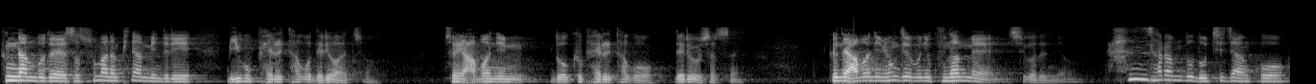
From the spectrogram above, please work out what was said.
흥남부도에서 수많은 피난민들이 미국 배를 타고 내려왔죠. 저희 아버님도 그 배를 타고 내려오셨어요. 그런데 아버님 형제분이 구남매시거든요. 한 사람도 놓치지 않고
